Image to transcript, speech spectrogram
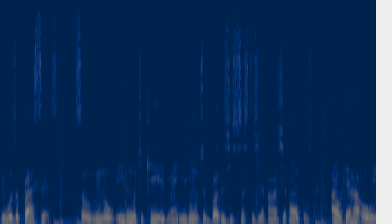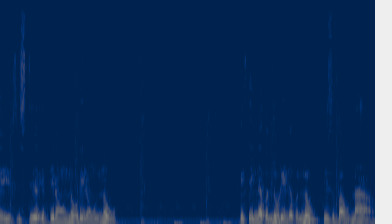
it was a process. So, you know, even with your kids, man, even with your brothers, your sisters, your aunts, your uncles, I don't care how old they is, it's still, if they don't know, they don't know. If they never knew, they never knew. It's about now.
